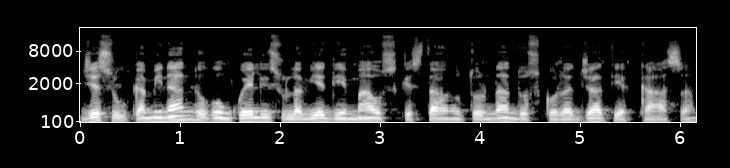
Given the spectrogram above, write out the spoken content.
Gesù, camminando con quelli sulla via di Emmaus che stavano tornando scoraggiati a casa,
